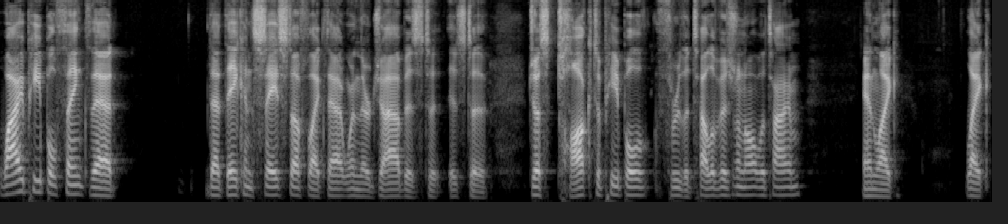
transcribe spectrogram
why people think that that they can say stuff like that when their job is to is to just talk to people through the television all the time? And like like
